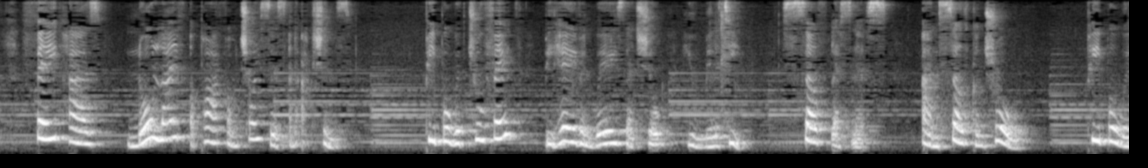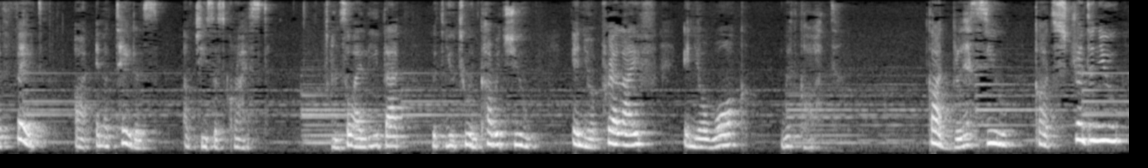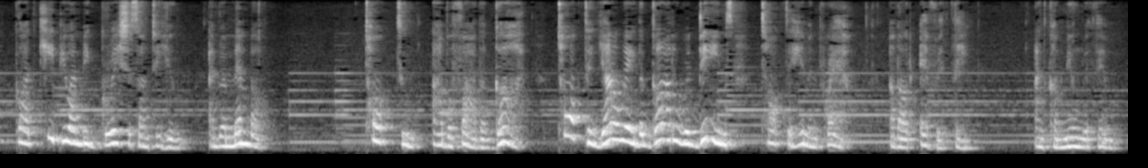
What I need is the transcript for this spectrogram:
Faith has no life apart from choices and actions. People with true faith behave in ways that show humility, selflessness, and self control. People with faith are imitators of Jesus Christ. And so I leave that with you to encourage you in your prayer life, in your walk with God. God bless you. God strengthen you. God keep you and be gracious unto you. And remember, talk to Abba Father, God. Talk to Yahweh, the God who redeems. Talk to Him in prayer about everything and commune with Him.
